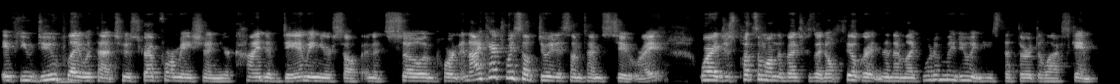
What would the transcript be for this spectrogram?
if you do play with that two scrub formation, you're kind of damning yourself, and it's so important. And I catch myself doing it sometimes too, right? Where I just put them on the bench because I don't feel great, and then I'm like, "What am I doing?" He's the third to last game.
